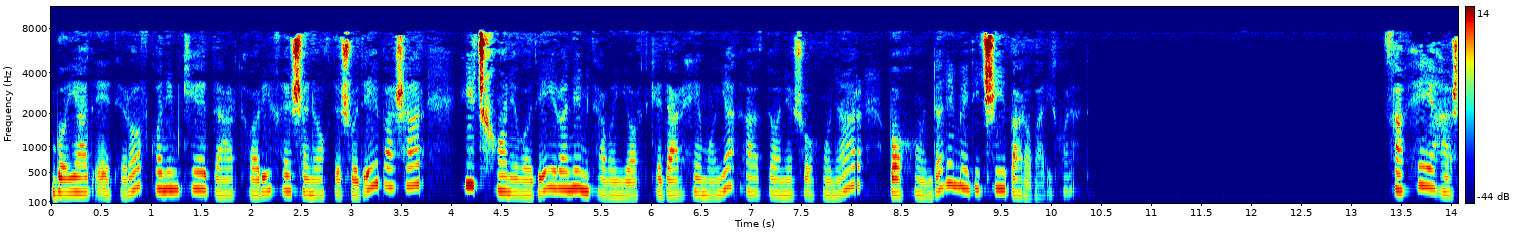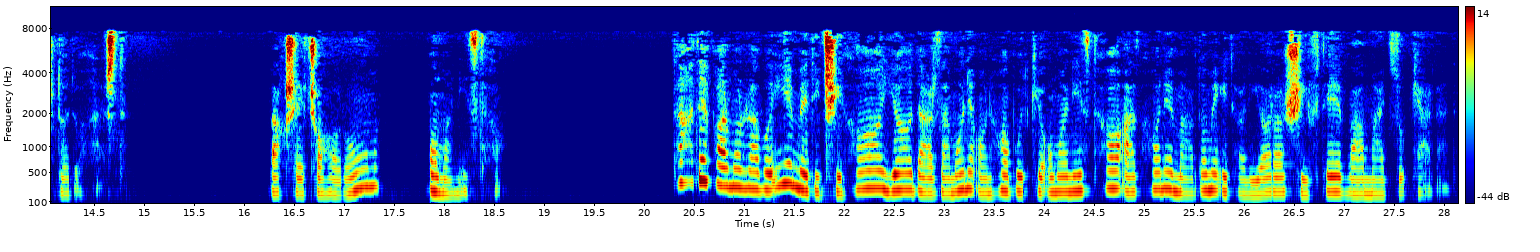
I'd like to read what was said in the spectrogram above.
باید اعتراف کنیم که در تاریخ شناخته شده بشر هیچ خانواده ای را نمی‌توان یافت که در حمایت از دانش و هنر با خاندان مدیچی برابری کند. صفحه 88 بخش چهارم اومانیست ها تحت فرمانروایی مدیچی ها یا در زمان آنها بود که اومانیست ها از هان مردم ایتالیا را شیفته و مجذوب کردند.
